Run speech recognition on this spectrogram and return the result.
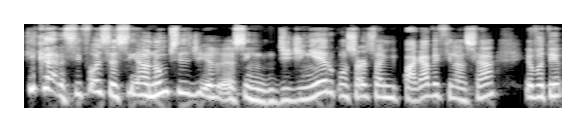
Que, cara, se fosse assim, ah, eu não preciso de, assim, de dinheiro, o consórcio vai me pagar, vai financiar, eu vou ter...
